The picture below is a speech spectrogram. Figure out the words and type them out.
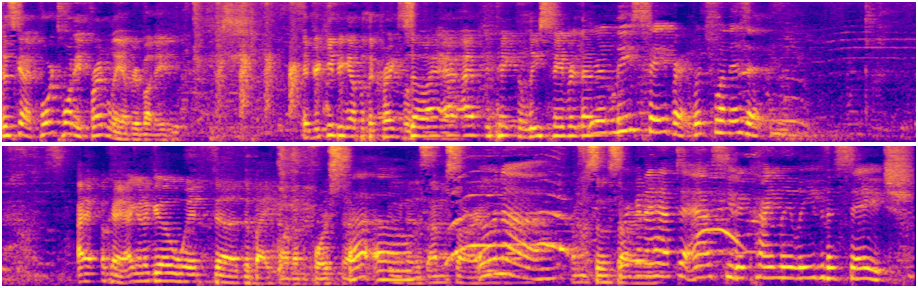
This guy, 420 friendly, everybody. If you're keeping up with the Craigslist. So I, I have to pick the least favorite then. Your least favorite. Which one is it? I, okay, I'm gonna go with uh, the bike one, unfortunately. Uh-oh. I'm sorry. Una, I'm so sorry. we're gonna have to ask you to kindly leave the stage.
